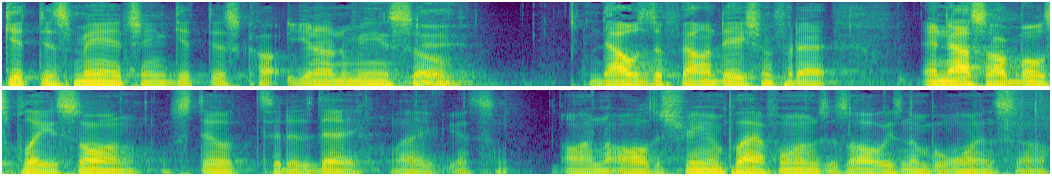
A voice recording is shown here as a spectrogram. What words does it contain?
get this mansion, get this car. You know what I mean? So that was the foundation for that, and that's our most played song still to this day. Like it's on all the streaming platforms. It's always number one. So,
